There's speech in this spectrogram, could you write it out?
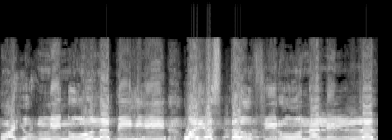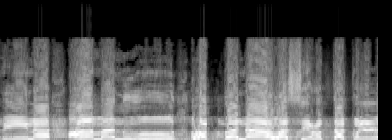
ويؤمنون به ويستغفرون للذين آمنوا. ربنا وسعت كل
